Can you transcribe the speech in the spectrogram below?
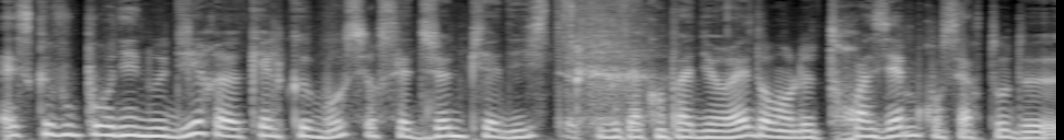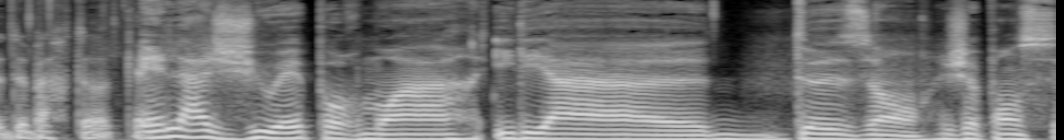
est-ce que vous pourriez nous dire euh, quelques mots sur cette jeune pianiste qui vous accompagnerait dans le troisième concerto de, de Bartok? Elle a joué pour moi il y a deux ans, je pense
